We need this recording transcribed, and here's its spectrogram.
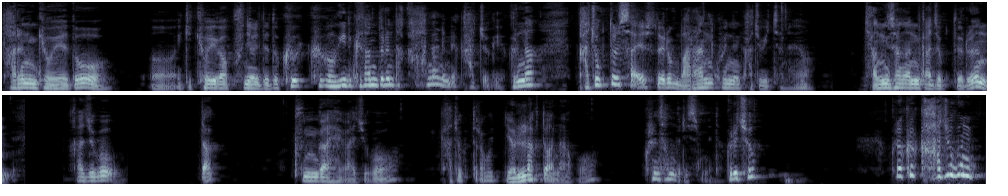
다른 교회도 어, 이렇게 교회가 분열돼도 그, 그, 거기 그 사람들은 다 하나님의 가족이에요. 그러나 가족들 사이에서도 여러분 말하고 있는 가족 있잖아요. 장성한 가족들은 가지고 딱 분가해가지고 가족들하고 연락도 안 하고 그런 사람들이 있습니다. 그렇죠? 그럼 그 가족은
